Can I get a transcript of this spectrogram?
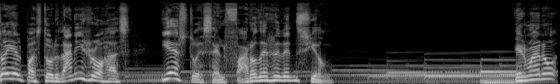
Soy el pastor Dani Rojas y esto es el faro de redención. Hermano,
